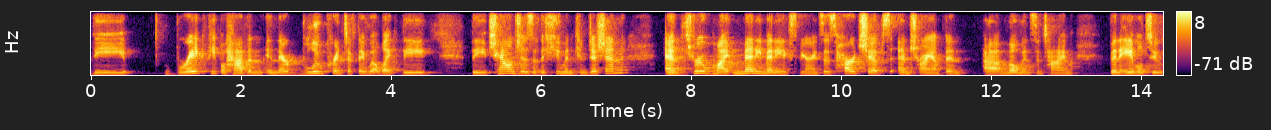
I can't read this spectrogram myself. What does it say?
the break people have in, in their blueprint, if they will, like the the challenges of the human condition. And through my many, many experiences, hardships and triumphant uh, moments in time, been able to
